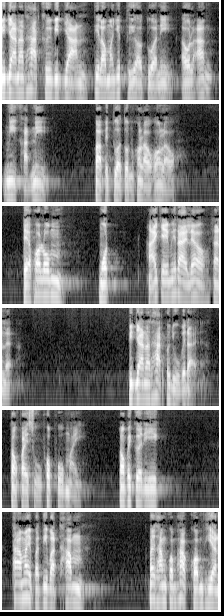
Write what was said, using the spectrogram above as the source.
วิญญาณธาตุคือวิญญาณที่เรามายึดถือเอาตัวนี้ เอาอ้างนี่ขันนี่ว่าเป็นตัวตนของเราของเรา แต่พอลมหมดหายใจไม่ได้แล้วนั่นแหละ วิญญาณธาตุก็อยู่ไม่ได้ ต้องไปสู่ภพภูมิใหม่ ต้องไปเกิดอีก ถ้าไม่ปฏิบัติธรรม ไม่ทำความภาคความเพียร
